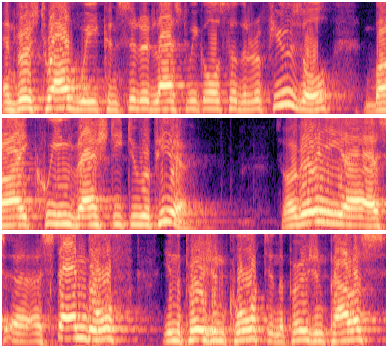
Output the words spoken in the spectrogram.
And verse 12, we considered last week also the refusal by Queen Vashti to appear. So a very uh, a standoff in the Persian court, in the Persian palace.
